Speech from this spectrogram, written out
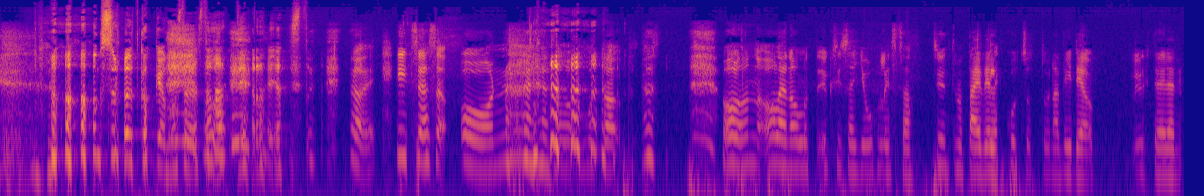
Onko sinulla nyt kokemusta tästä lattiarajasta? no, itse asiassa on, mutta olen, olen ollut yksissä juhlissa syntymäpäiville kutsuttuina videoyhteyden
